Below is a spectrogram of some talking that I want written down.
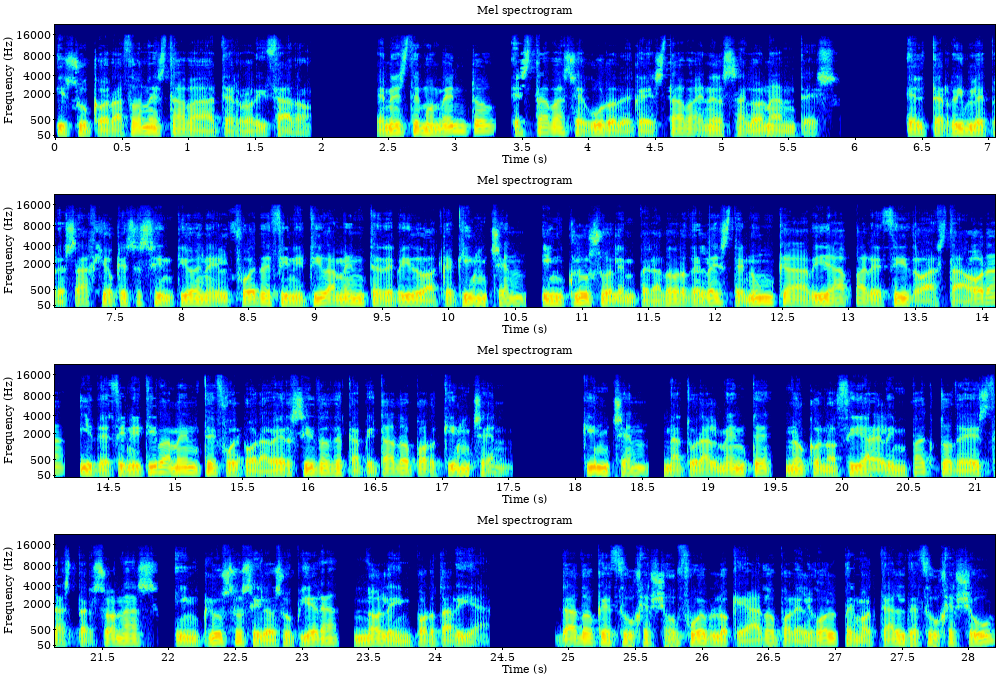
y su corazón estaba aterrorizado. En este momento, estaba seguro de que estaba en el salón antes. El terrible presagio que se sintió en él fue definitivamente debido a que Kim Chen, incluso el emperador del este nunca había aparecido hasta ahora, y definitivamente fue por haber sido decapitado por Kim Chen. Kim Chen, naturalmente, no conocía el impacto de estas personas, incluso si lo supiera, no le importaría. Dado que Zugeshu fue bloqueado por el golpe mortal de Zugeshu,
